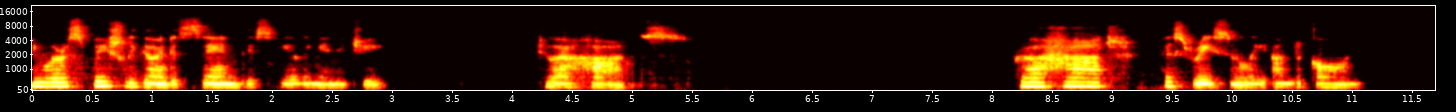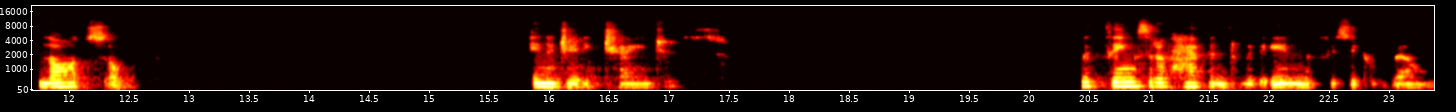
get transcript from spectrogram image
And we're especially going to send this healing energy to our hearts. For our heart has recently undergone lots of energetic changes with things that have happened within the physical realm.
